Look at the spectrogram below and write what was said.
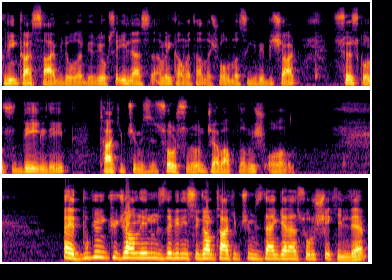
Green Card sahibi de olabilir. Yoksa illa Amerikan vatandaşı olması gibi bir şart söz konusu değil deyip takipçimizin sorusunu cevaplamış olalım. Evet bugünkü canlı yayınımızda bir Instagram takipçimizden gelen soru şekilde.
